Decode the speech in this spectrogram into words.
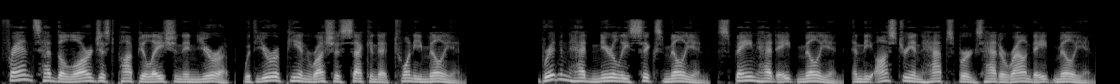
France had the largest population in Europe, with European Russia second at 20 million. Britain had nearly 6 million, Spain had 8 million, and the Austrian Habsburgs had around 8 million.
